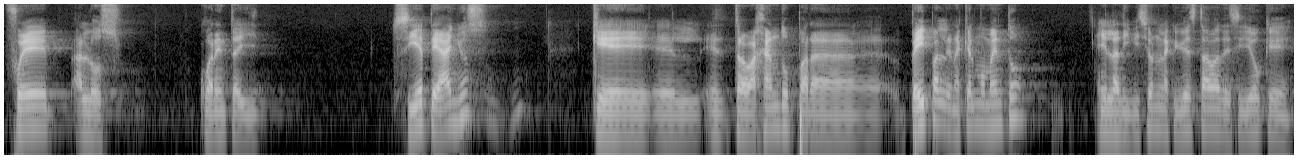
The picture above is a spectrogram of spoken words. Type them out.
fue a los 47 años que trabajando para PayPal en aquel momento, en la división en la que yo estaba decidió que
